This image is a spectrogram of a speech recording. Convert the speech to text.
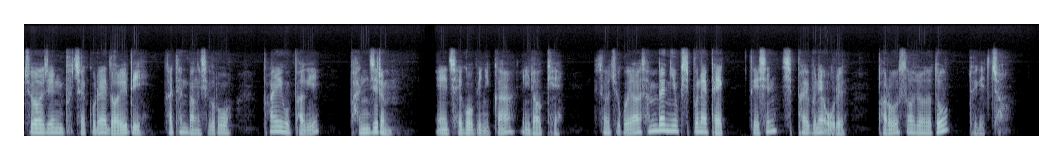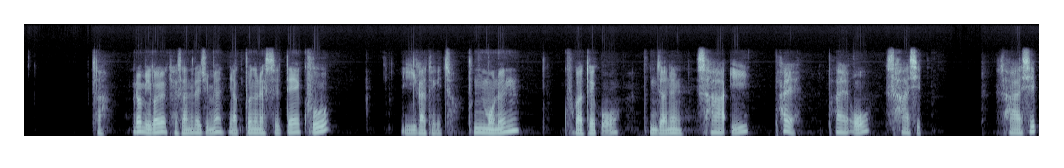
주어진 부채꼴의 넓이 같은 방식으로 파이 곱하기 반지름의 제곱이니까 이렇게 써주고요. 360분의 100 대신 18분의 5를 바로 써줘도 되겠죠. 자, 그럼 이걸 계산을 해주면 약분을 했을 때 9, 2가 되겠죠. 분모는 9가 되고 분자는 4, 2, 8, 8, 5, 40, 40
